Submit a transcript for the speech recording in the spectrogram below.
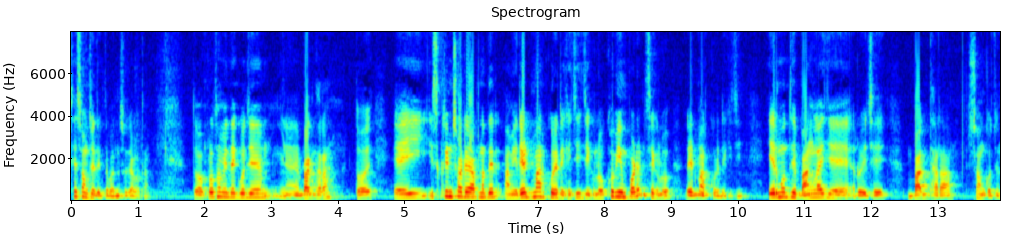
শেষ অংশে দেখতে পারেন, সোজা কথা। তো প্রথমে দেখব যে বাগধারা। তো এই স্ক্রিনশটে আপনাদের আমি রেড মার্ক করে রেখেছি, যেগুলো খুবই ইম্পর্টেন্ট সেগুলো রেড মার্ক করে রেখেছি। এর মধ্যে বাংলায় যে রয়েছে, বাগধারা, সংকোচন।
